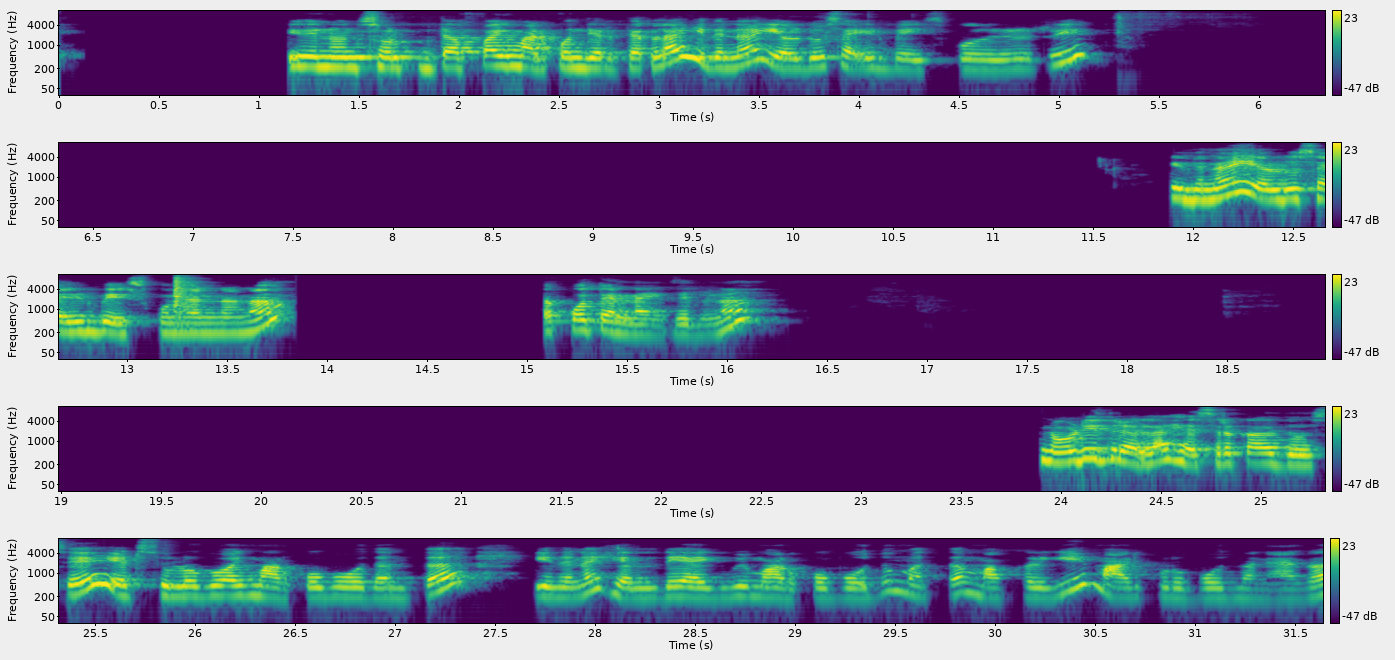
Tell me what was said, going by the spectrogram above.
ಇದನ್ನ ಒಂದ್ ಸ್ವಲ್ಪ ದಪ್ಪಾಗಿ ಮಾಡ್ಕೊಂಡಿರ್ತಾರಲ್ಲ, ಇದನ್ನ ಎರಡು ಸೈಡ್ ಬೇಯಿಸ್ಕೊಳ್ರಿ ಇದನ್ನ ಎರಡು ಸೈಡ್ ಬೇಯಿಸ್ಕೊಂಡ ನಾನು ತಕ್ಕೋತೇನೆ ಇದೆ ಇದನ್ನ. ನೋಡಿದ್ರಲ್ಲ ಹೆಸರುಕಾಳು ದೋಸೆ ಎಷ್ಟು ಸುಲಭವಾಗಿ ಮಾಡ್ಕೋಬಹುದಂತ ಇದನ್ನ ಹೆಲ್ದಿ ಆಗಿ ಬಿ ಮಾಡ್ಕೋಬಹುದು ಮತ್ತ ಮಕ್ಕಳಿಗೆ ಮಾಡಿ ಕೊಡಬಹುದು ಮನ್ಯಾಗ.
